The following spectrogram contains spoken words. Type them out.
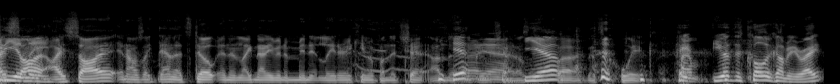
Immediately. it. I saw it, and I was like, "Damn, that's dope." And then, like, not even a minute later, it came up on the chat on the Yeah. group Yeah. chat. I was Yeah. like, "Fuck, that's quick." Hey, you have this clothing company, right?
